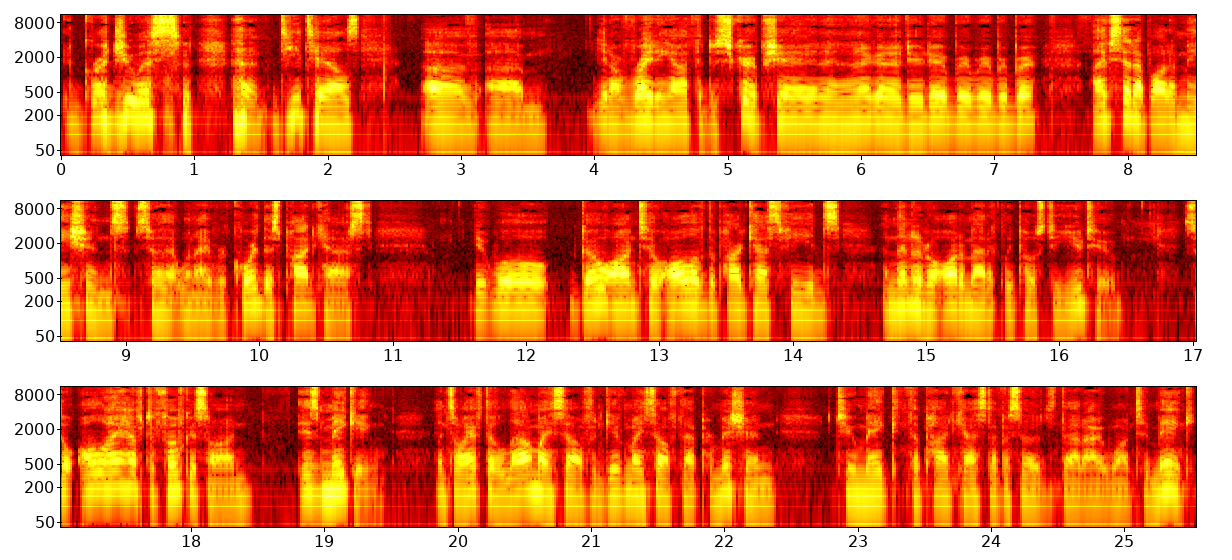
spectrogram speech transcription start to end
grudgeous details of, um, you know, writing out the description and I'm going to do, do, blah, blah, blah, blah. I've set up automations so that when I record this podcast, it will go onto all of the podcast feeds and then it'll automatically post to YouTube. So all I have to focus on is making. And so I have to allow myself and give myself that permission to make the podcast episodes that I want to make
